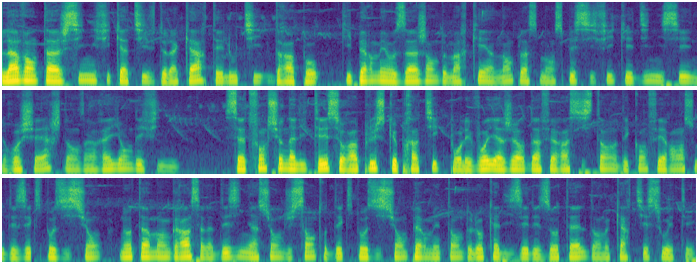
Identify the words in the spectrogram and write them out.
L'avantage significatif de la carte est l'outil Drapeau qui permet aux agents de marquer un emplacement spécifique et d'initier une recherche dans un rayon défini. Cette fonctionnalité sera plus que pratique pour les voyageurs d'affaires assistant à des conférences ou des expositions, notamment grâce à la désignation du centre d'exposition permettant de localiser les hôtels dans le quartier souhaité.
